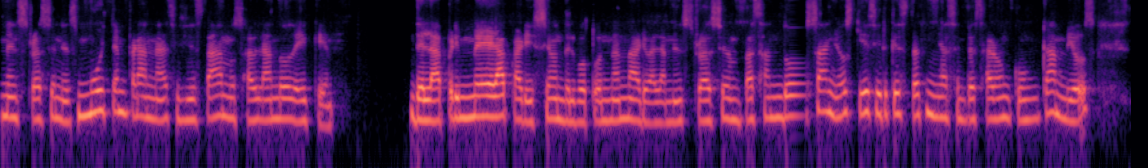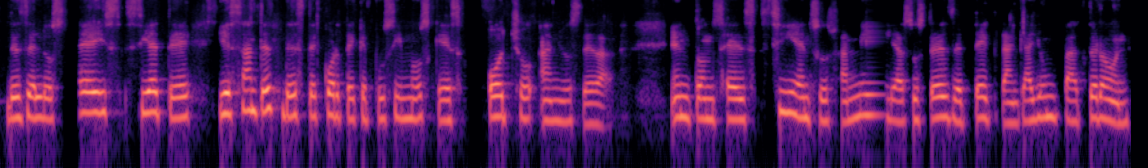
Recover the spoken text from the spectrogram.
menstruaciones muy tempranas y si estábamos hablando de que de la primera aparición del botón mamario a la menstruación pasan dos años, quiere decir que estas niñas empezaron con cambios desde los seis, siete y es antes de este corte que pusimos que es ocho años de edad. Entonces, si en sus familias ustedes detectan que hay un patrón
